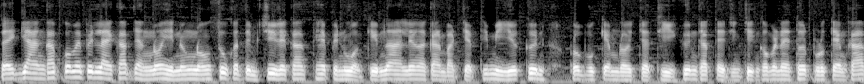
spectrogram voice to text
แต่อีกอย่างครับก็ไม่เป็นไรครับอย่างน้อยเห็นน้องๆสู้กันเต็มที่เลยครับแค่เป็นห่วงเกมหน้าเรื่องอาการบาดเจ็บที่มีเยอะขึ้นโปรแกรมเราจะถี่ขึ้นครับแต่จริง ๆ ก็ไม่ได้โทษโปรแกรมครับ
